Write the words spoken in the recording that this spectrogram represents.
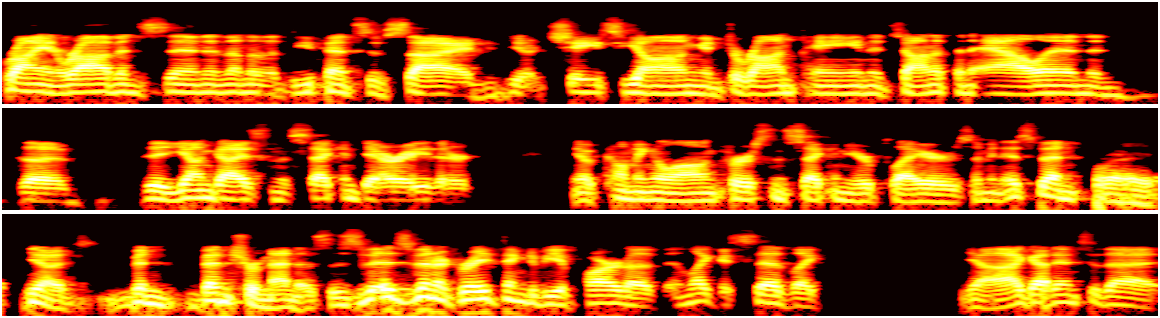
Brian Robinson, and then on the defensive side, you know Chase Young and Daron Payne and Jonathan Allen and the the young guys in the secondary that are you know coming along first and second year players. I mean, it's been right. you know it's been been tremendous. It's, it's been a great thing to be a part of. And like I said, like yeah, I got into that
